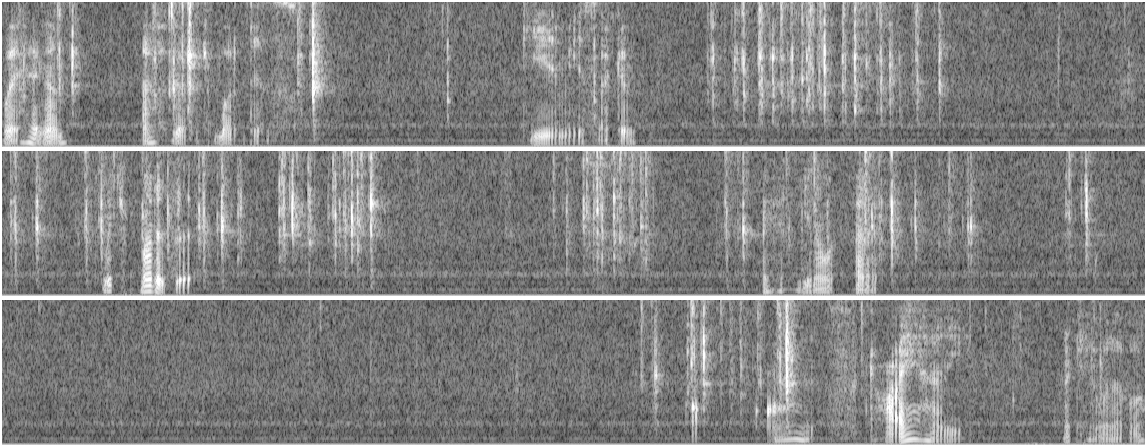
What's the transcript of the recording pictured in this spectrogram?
Wait, hang on. I forgot which mod it is. Give me a second. Which mod is it? Okay, you know what? I don't. Oh, it's Sky Honey. Okay, whatever.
